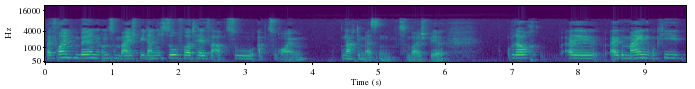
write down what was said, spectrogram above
bei Freunden bin und zum Beispiel dann nicht sofort helfe abzu, abzuräumen. Nach dem Essen zum Beispiel. Oder auch allgemein, okay,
